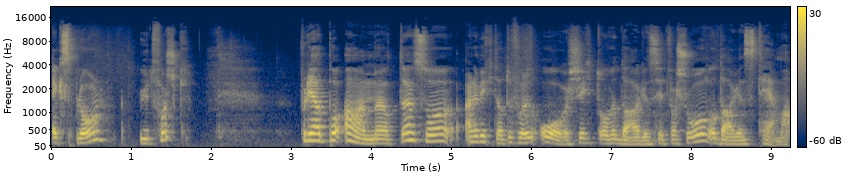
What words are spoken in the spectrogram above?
Explore. Utforsk. Fordi at på AM-møtet så er det viktig at du får en oversikt over dagens situasjon og dagens tema.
